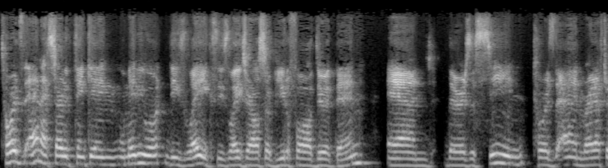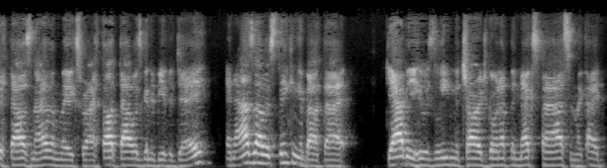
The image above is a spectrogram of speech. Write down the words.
towards the end, I started thinking, well, maybe these lakes, these lakes are also beautiful. I'll do it then. And there's a scene towards the end, right after Thousand Island Lakes, where I thought that was going to be the day. And as I was thinking about that, Gabby, who was leading the charge going up the next pass. And like I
